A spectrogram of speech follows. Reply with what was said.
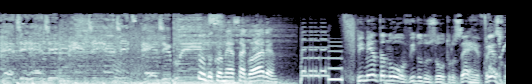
Rede, rede, rede, rede, rede Blitz. Tudo começa agora. Pimenta no ouvido dos outros é refresco?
